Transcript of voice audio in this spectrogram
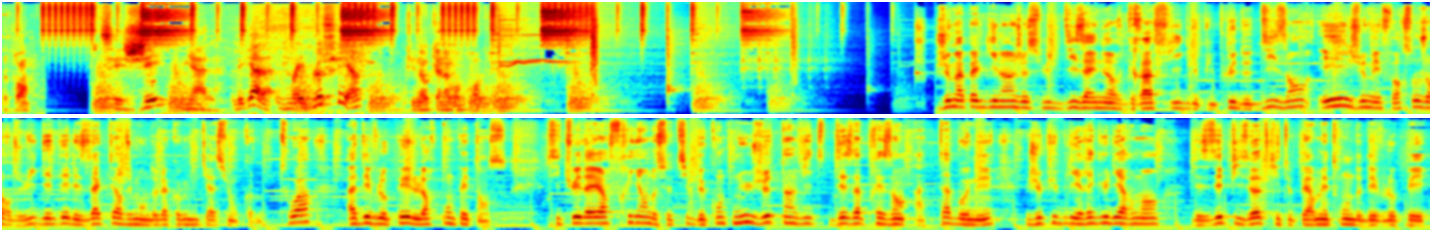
je prends. C'est génial. Les gars, là, vous m'avez bluffé, hein Tu n'as aucun amour propre. Je m'appelle Guilin, je suis designer graphique depuis plus de 10 ans et je m'efforce aujourd'hui d'aider les acteurs du monde de la communication comme toi à développer leurs compétences. Si tu es d'ailleurs friand de ce type de contenu, je t'invite dès à présent à t'abonner. Je publie régulièrement des épisodes qui te permettront de développer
